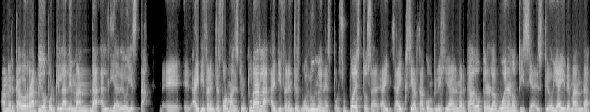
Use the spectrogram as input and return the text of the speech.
a mercado rápido porque la demanda al día de hoy está. Eh, eh, hay diferentes formas de estructurarla, hay diferentes volúmenes, por supuesto, hay, hay, cierta complejidad en el mercado, pero la buena noticia es que hoy hay demanda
